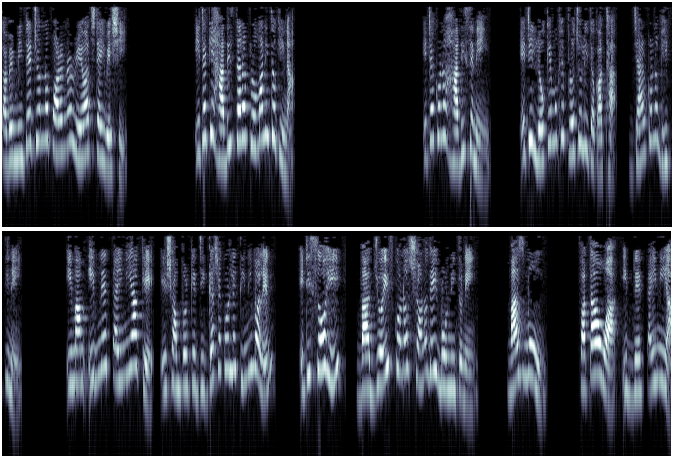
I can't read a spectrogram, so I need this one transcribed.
তবে মৃতের জন্য পড়ানোর রেওয়াজটাই বেশি। এটা কি হাদিস দ্বারা প্রমাণিত কিনা? এটা কোনো হাদিসে নেই। এটি লোকে মুখে প্রচলিত কথা, যার কোনো ভিত্তি নেই। ইমাম ইবনে তাইমিয়াকে এ সম্পর্কে জিজ্ঞাসা করলে তিনি বলেন, এটি সহি বা জয়ীফ কোনো সনদেই বর্ণিত নেই। মাজমু ফাতাওয়া ইবনে তাইমিয়া,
